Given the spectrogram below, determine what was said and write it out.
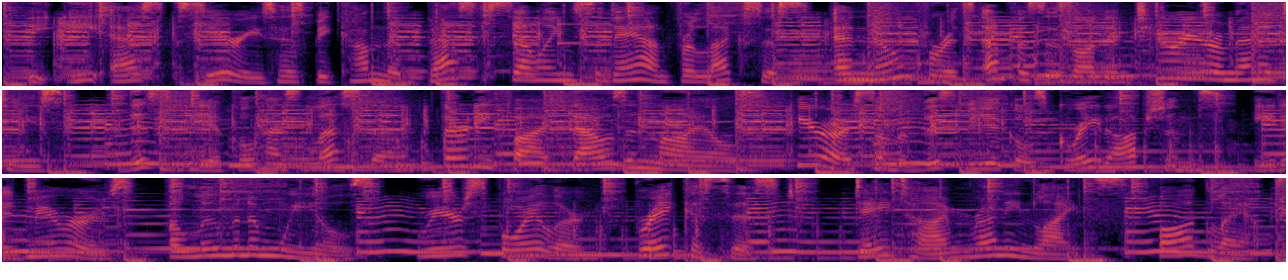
The ES series has become the best-selling sedan for Lexus and known for its emphasis on interior amenities. This vehicle has less than 35,000 miles. Here are some of this vehicle's great options. Heated mirrors, aluminum wheels, rear spoiler, brake assist, daytime running lights, fog lamps,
